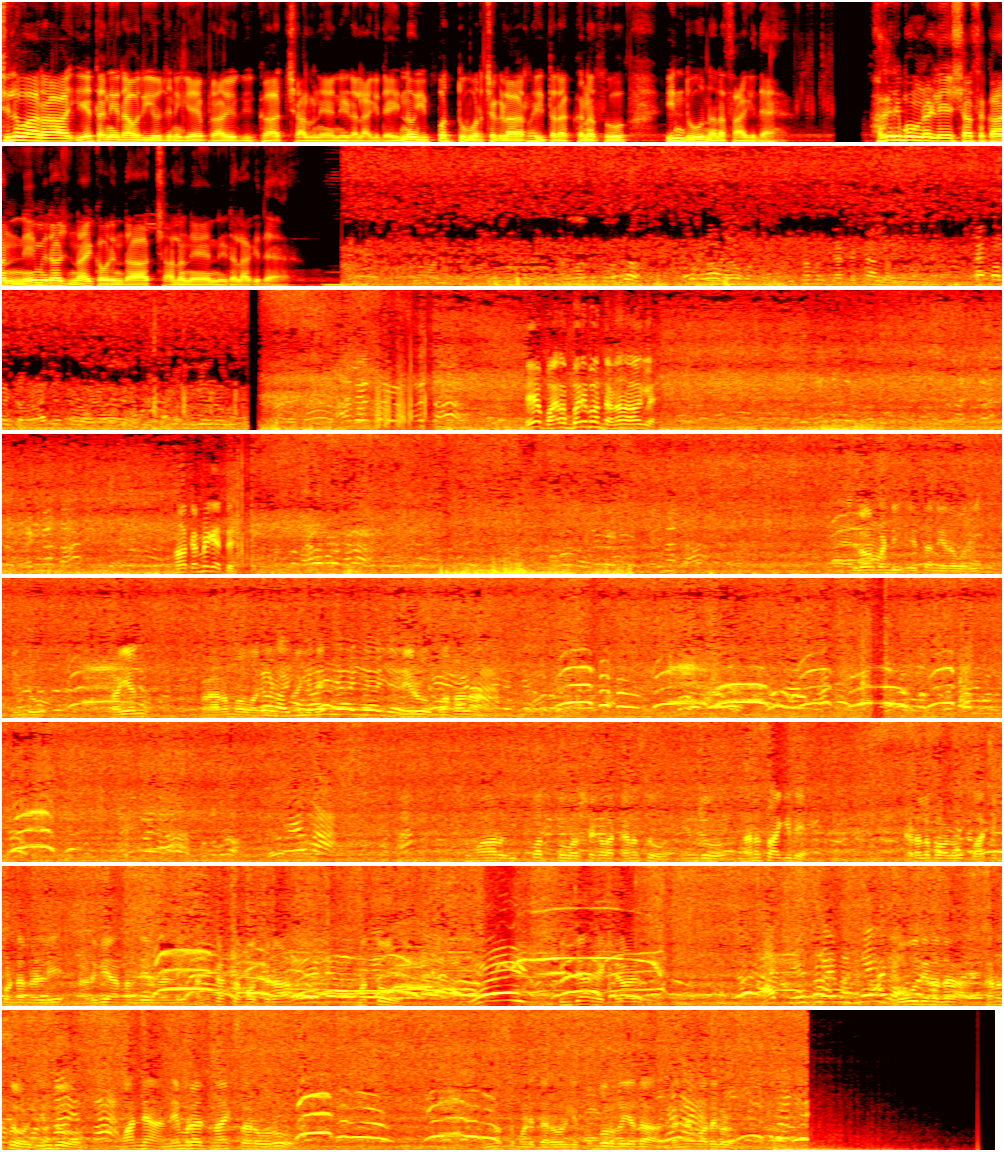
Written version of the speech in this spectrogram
ಚಿಲವಾರ ಏತ ನೀರಾವರಿ ಯೋಜನೆಗೆ ಪ್ರಾಯೋಗಿಕ ಚಾಲನೆ ನೀಡಲಾಗಿದೆ. ಇನ್ನು ಇಪ್ಪತ್ತು ವರ್ಷಗಳ ರೈತರ ಕನಸು ಇಂದು ನನಸಾಗಿದೆ. ಹಗರಿಬೊಮ್ಮನಹಳ್ಳಿ ಶಾಸಕ ನೇಮಿರಾಜ್ ನಾಯ್ಕ ಅವರಿಂದ ಚಾಲನೆ ನೀಡಲಾಗಿದೆ. ಏ, ಬಾರ, ಬರಿ ಬಂತಣ್ಣ, ಆಗ್ಲೇ. ಹಾ ಕಮ್ಮಿ ಆಗೈತೆ ಸಿಲ್ವರ್ ಬಂಡಿ, ಏತ ನೀರಾವರಿ. ಇಂದು ಟ್ರಯಲ್ ಪ್ರಾರಂಭವಾಗಿದೆ ನೀರು ಬಹಳ ಸುಮಾರು ಇಪ್ಪತ್ತು ವರ್ಷಗಳ ಕನಸು ಇಂದು ನನಸಾಗಿದೆ. ಕಡಲಬಾಳು, ಬಾಚಿಕೊಂಡನಹಳ್ಳಿ, ಅಡವಿ ಆನಂದೇನಹಳ್ಳಿ ಅಂಕ ಸಮುದ್ರ ಮತ್ತು ಪಿಂಜಾರ್ ಹೆಗ್ಗಾಳ್ ಬಹುದಿನದ ಕನಸು. ಇಂದು ಮಾನ್ಯ ನೇಮರಾಜ್ ನಾಯ್ಕ್ ಸರ್ ಅವರು ಮಾಡಿದ್ದಾರೆ. ಅವರಿಗೆ ತುಂಬ ಹೃದಯದ ಧನ್ಯವಾದಗಳು.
